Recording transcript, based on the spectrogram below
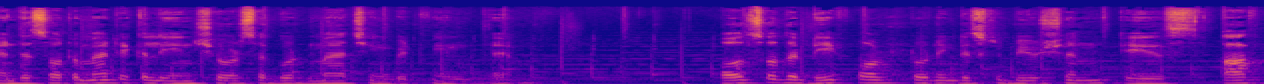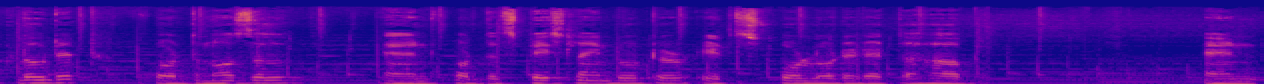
and this automatically ensures a good matching between them. Also the default loading distribution is aft loaded for the nozzle and for this baseline rotor it's forloaded at the hub and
